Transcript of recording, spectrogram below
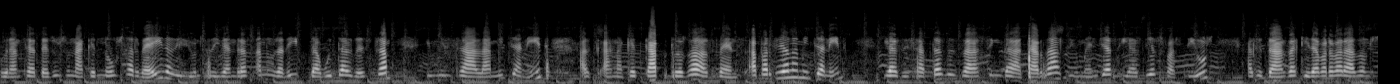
podran ser atesos en aquest nou servei de dilluns a divendres en horari de 8 del vespre i fins a la mitjanit en aquest CAP Rosa dels Vents. A partir de la mitjanit i els dissabtes des de les 5 de la tarda, els diumenges i els dies festius, els ciutadans d'aquí de Barberà doncs,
